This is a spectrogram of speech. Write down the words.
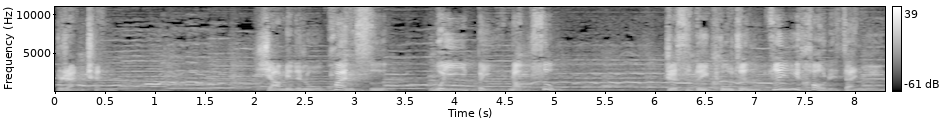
不染尘。”下面的落款是“威北老叟”，这是对寇准最好的赞誉。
